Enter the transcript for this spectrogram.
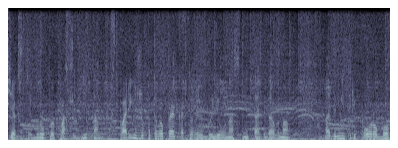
Тексты группы «Последние танки в Париже» по ТВП, которые были у нас не так давно, а Дмитрий Поробов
